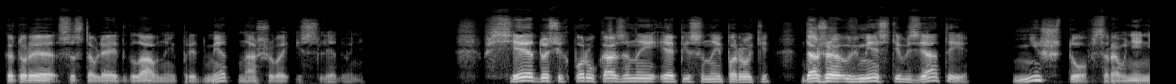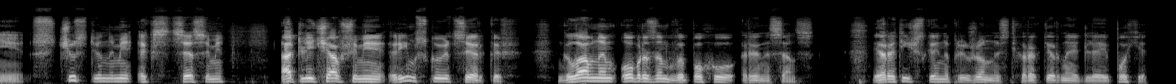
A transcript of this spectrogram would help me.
которая составляет главный предмет нашего исследования. Все до сих пор указанные и описанные пороки, даже вместе взятые, ничто в сравнении с чувственными эксцессами, отличавшими римскую церковь, главным образом в эпоху Ренессанса. Эротическая напряженность, характерная для эпохи,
